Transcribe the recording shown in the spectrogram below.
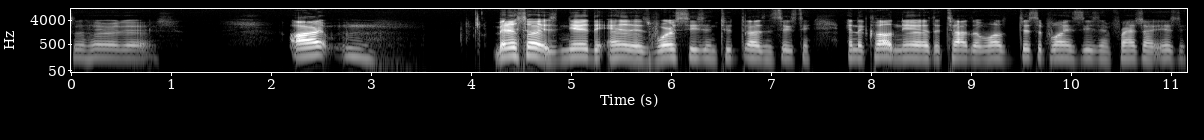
so here it is. Alright. Mm. Minnesota is near the end of its worst season 2016 and the club near the top of the most disappointing season in franchise history.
